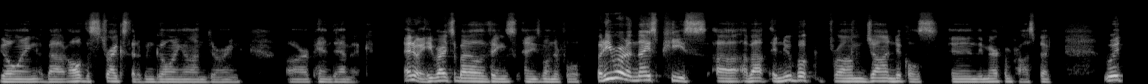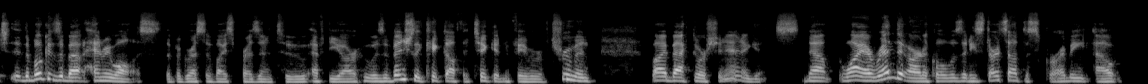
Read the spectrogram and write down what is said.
going about all the strikes that have been going on during our pandemic anyway, he writes about other things and he's wonderful. But he wrote a nice piece uh, about a new book from John Nichols in the American Prospect, which the book is about Henry Wallace, the progressive vice president to FDR, who was eventually kicked off the ticket in favor of Truman by backdoor shenanigans. Now, why I read the article was that he starts out describing out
